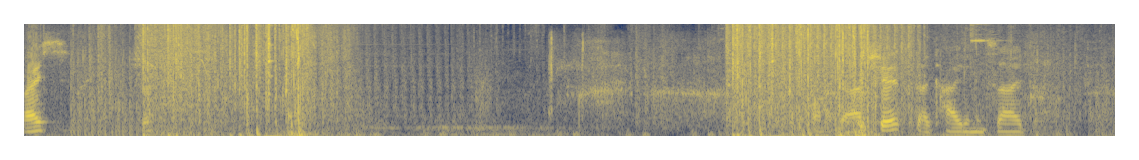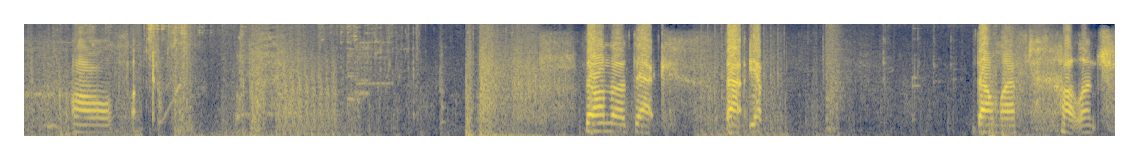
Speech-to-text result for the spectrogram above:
Nice. Shit. like hiding inside. Oh, fuck. They're on the deck. That, yep. Down left. Hot lunch.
